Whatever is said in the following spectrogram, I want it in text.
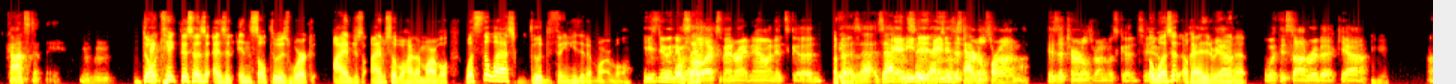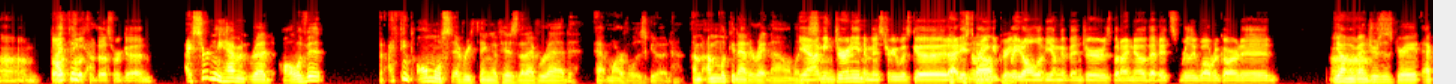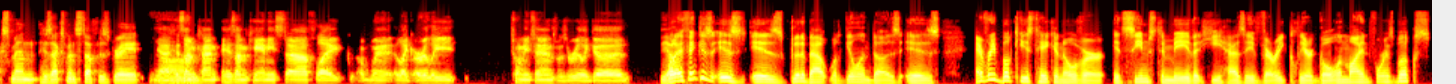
constantly. hmm Don't keep- take this as as an insult to his work. I am just I am so behind on Marvel. What's the last good thing he did at Marvel? He's doing Well, Immortal Zach- X Men right now, and it's good. Okay. Yeah, Zach, Zach And he say did- the and his Eternals run. off. His Eternals run was good too. Oh, was it? Okay, I didn't Yeah. remember that. with Esad Ribic? Yeah. Mhm. Um, I both think- both of those were good. I certainly haven't read all of it, but I think almost everything of his that I've read at Marvel is good. I'm I'm looking at it right now. Let me yeah, I mean, Journey into Mystery was good. That I didn't read, read all of Young Avengers, but I know that it's really well regarded. Young Um, Avengers is great. X Men, his X Men stuff is great. Yeah, his Um, uncanny his uncanny stuff, like when like early 2010s, was really good. Yeah, What I think is is is good about what Gillen does is every book he's taken over, it seems to me that he has a very clear goal in mind for his books.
